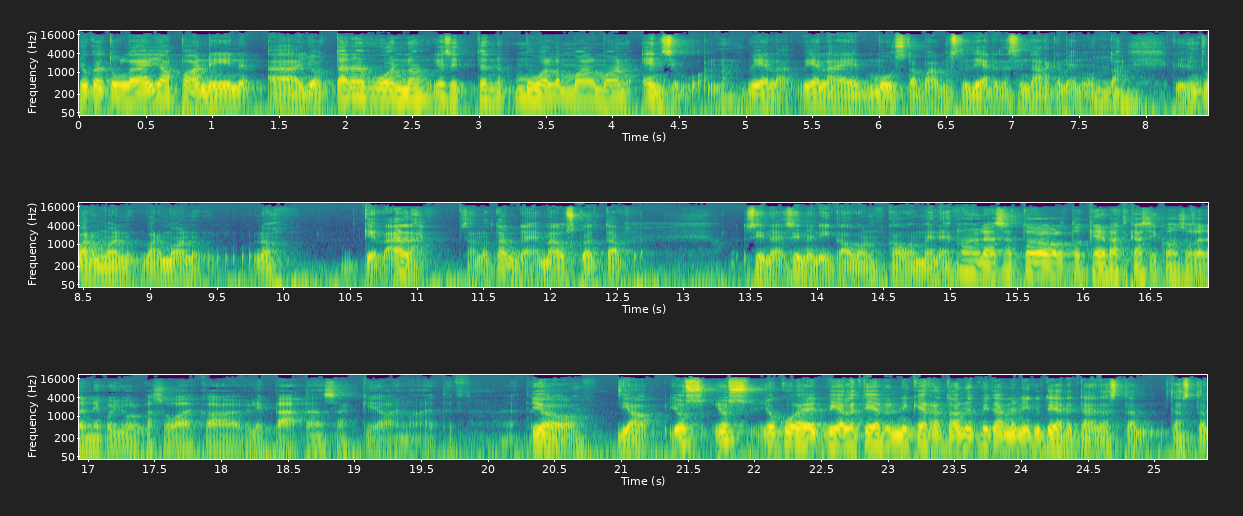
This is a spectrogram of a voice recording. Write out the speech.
joka tulee Japaniin uh, jo tänä vuonna ja sitten muualle maailmaan ensi vuonna. Vielä, vielä ei muusta maailmasta tiedetä sen tarkemmin, mutta mm. kyllä nyt varmaan, varmaan no, keväällä sanotaan näin. Mä uskon, että siinä, siinä niin kauan, kauan menee. No yleensä tuo on ollut kevät käsikonsoleiden niin julkaisuaikaa ylipäätänsäkin aina. Että, että... Joo, ja jos, jos joku ei vielä tiedä, niin kerrotaan nyt, mitä me niin kuin tiedetään tästä, tästä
